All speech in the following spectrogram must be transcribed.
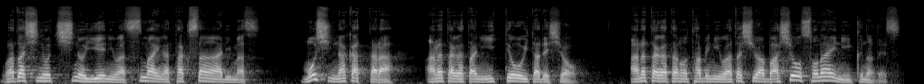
私の父の家には住まいがたくさんあります。もしなかったらあなた方に言っておいたでしょう。あなた方のために私は場所を備えに行くのです。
